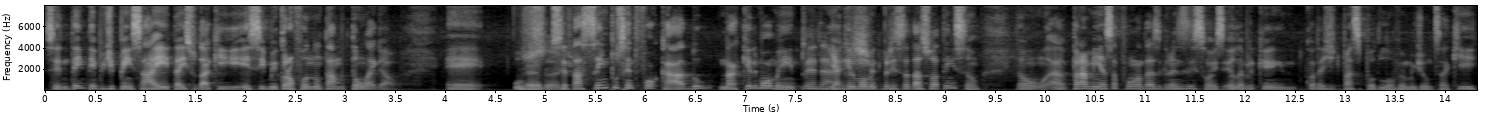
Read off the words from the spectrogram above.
Você não tem tempo de pensar, eita, isso daqui, esse microfone não tá tão legal. É, os- Verdade. você tá 100% focado naquele momento Verdade. e aquele momento precisa da sua atenção. Então, pra mim, essa foi uma das grandes lições. Eu lembro que quando a gente participou do Louvemos Juntos aqui,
